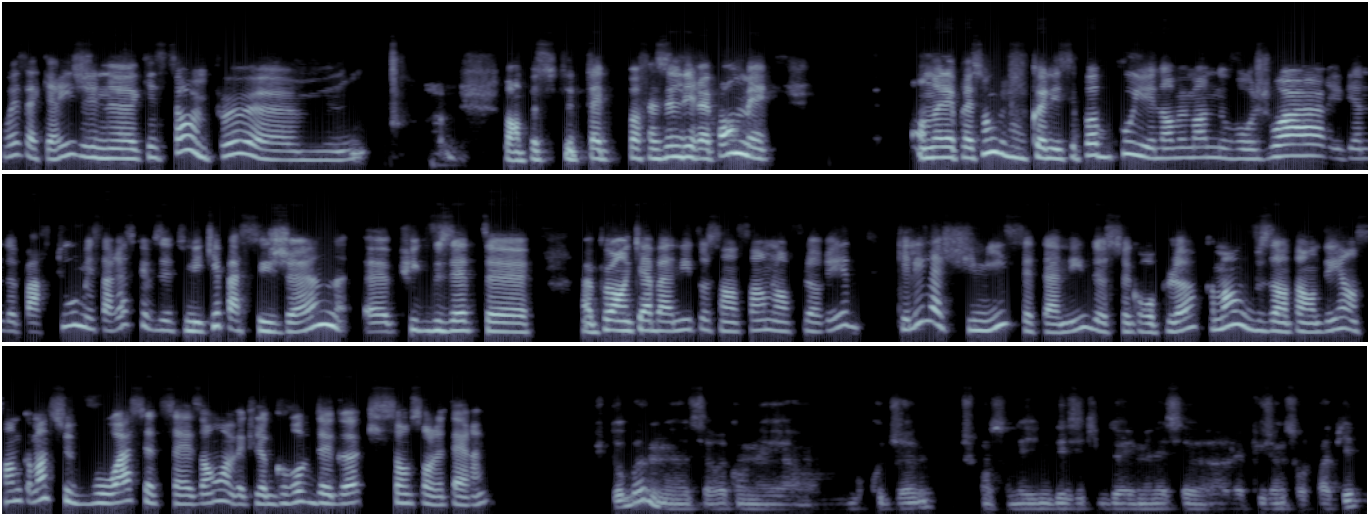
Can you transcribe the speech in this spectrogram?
Oui, Zachary, j'ai une question un peu. Euh, bon, c'est peut-être pas facile d'y répondre, mais on a l'impression que vous ne connaissez pas beaucoup. Il y a énormément de nouveaux joueurs, ils viennent de partout, mais ça reste que vous êtes une équipe assez jeune, euh, puis que vous êtes euh, un peu encabanés tous ensemble en Floride. Quelle est la chimie cette année de ce groupe-là? Comment vous vous entendez ensemble? Comment tu vois cette saison avec le groupe de gars qui sont sur le terrain? Plutôt bonne. C'est vrai qu'on est beaucoup de jeunes. Je pense qu'on est une des équipes de MLS euh, les plus jeunes sur le papier.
